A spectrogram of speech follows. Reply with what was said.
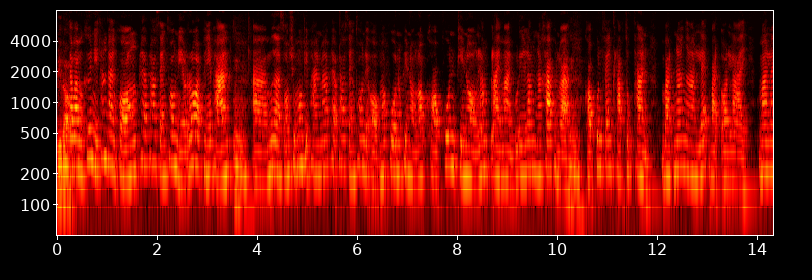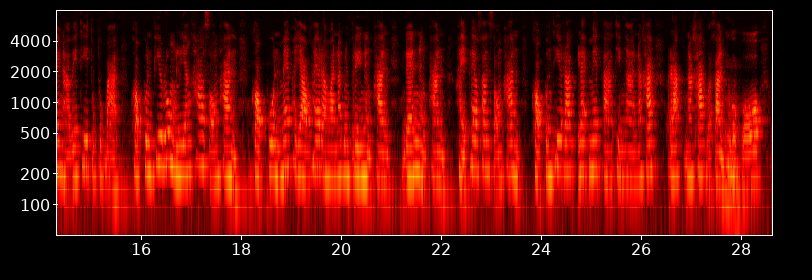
พี่น้องแต่ว่าเมื่อคืนนี้ทางด้านของแพร่พราวแสงทองนี่รอดพยาบาลอืม อ่าเมื่อสองชั่วโมงที่ผ่านมาแพร่พราวแสงทองได้ออกมาโพสต์เนาะพี่น้องเนาะขอบคุณพี่น้องล่ำปลายมานบุรีล่ำนะคะเพิ่นว่าอืมขอบคุณแฟนคลับทุกท่าน บัตรหน้างานและบัตรออนไลน์ มาไล่หนาเวทีทุกๆบาท ขอบคุณพี่รุ่งเลี้ยงข้าว 2,000 ขอบคุณแม่พะเยาให้รางวัลนักดนตรี 1,000 แดน 1,000ให้แพลวสั้น2,000 ขอบคุณที่รักและเมตตาทีมงานนะคะ รักนะคะวสันอืมโอ้โหพ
